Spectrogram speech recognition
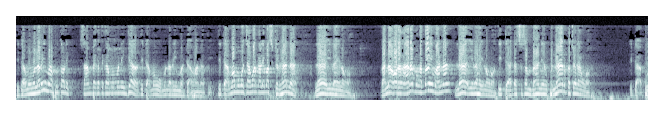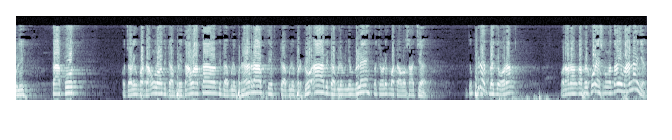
tidak mau menerima Abu Talib. Sampai ketika mau meninggal tidak mau menerima dakwah Nabi. Tidak mau mengucapkan kalimat sederhana, la ilaha illallah. Karena orang Arab mengetahui mana la ilaha illallah. Tidak ada sesembahan yang benar kecuali Allah. Tidak boleh takut kecuali kepada Allah tidak boleh tawakal, tidak boleh berharap, tidak boleh berdoa, tidak boleh menyembelih kecuali kepada Allah saja. Itu berat bagi orang orang-orang kafir Quraisy mengetahui maknanya.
